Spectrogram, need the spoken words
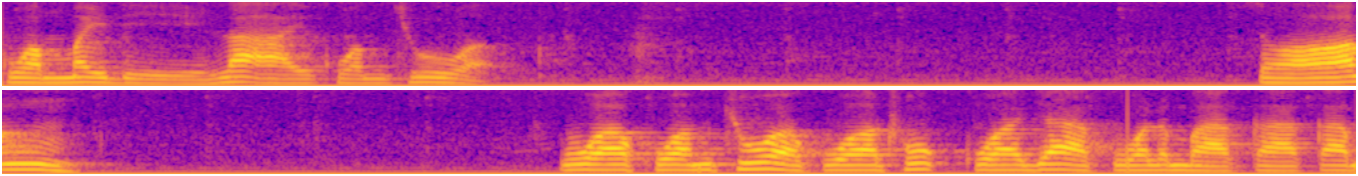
ความไม่ดีละอายความชั่วสองกลัวความชั่ว กลัวทุกข์กลัวยากกลัวลำบากกากรรม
